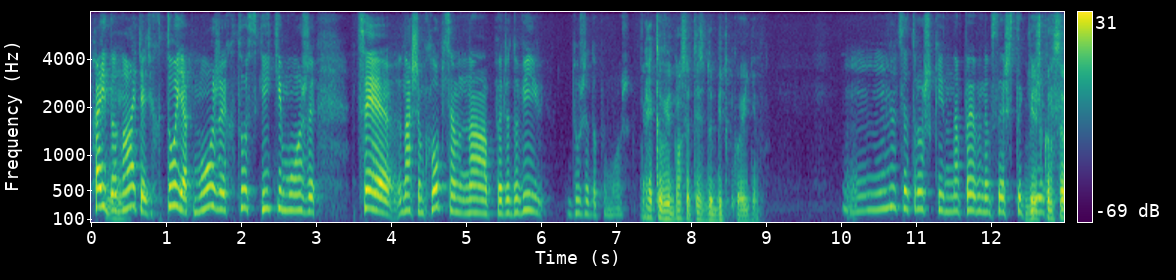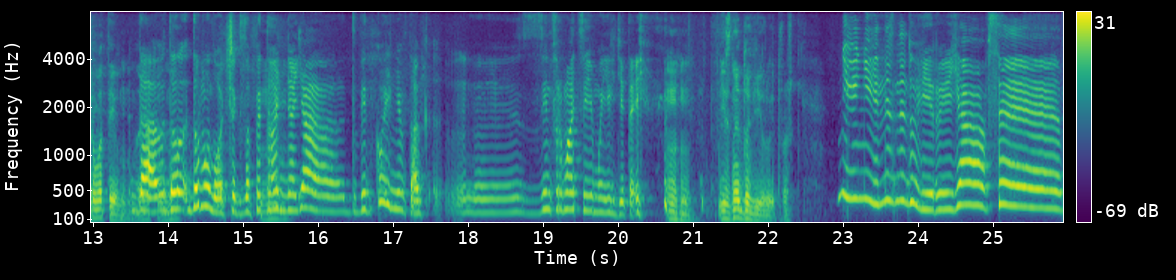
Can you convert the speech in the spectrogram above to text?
хай донатять, хто як може, хто скільки може, це нашим хлопцям на передовій дуже допоможе. А як ви відноситесь до біткоїнів? Ну, це трошки, напевне, все ж таки. Більш консервативно. Да, до, до молодших запитання. Я до біткоїнів так, е, з інформації моїх дітей. Угу. І з недовірою трошки. Ні, ні, не з недовірою. Я все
